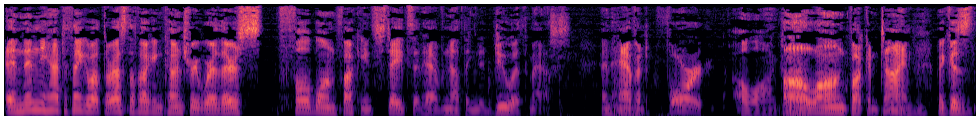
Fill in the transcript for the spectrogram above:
and then you have to think about the rest of the fucking country where there's full blown fucking states that have nothing to do with masks and mm-hmm. haven't for a long a long fucking time mm-hmm. because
